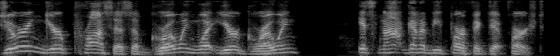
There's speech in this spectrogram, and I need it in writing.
during your process of growing what you're growing, it's not going to be perfect at first.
